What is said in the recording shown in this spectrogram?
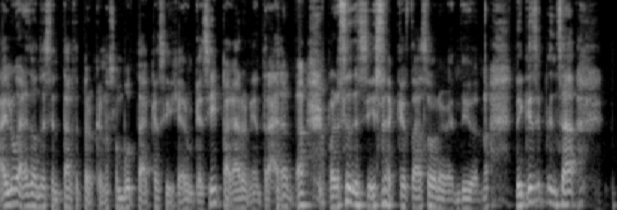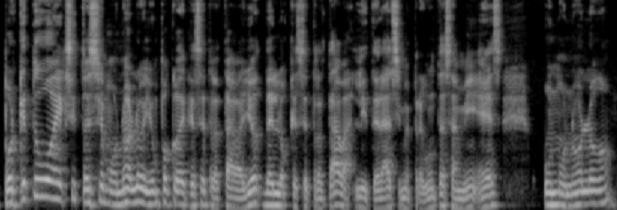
hay lugares donde sentarte, pero que no son butacas y dijeron que sí, pagaron y entraron, ¿no? Por eso decís que estaba sobrevendido, ¿no? ¿De qué se pensaba? ¿Por qué tuvo éxito ese monólogo y un poco de qué se trataba? Yo de lo que se trataba, literal, si me preguntas a mí, es un monólogo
